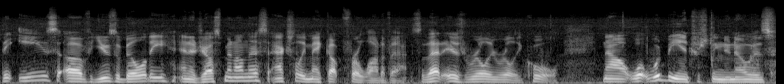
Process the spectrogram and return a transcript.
The ease of usability and adjustment on this actually make up for a lot of that. So that is really, really cool. Now, what would be interesting to know is,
